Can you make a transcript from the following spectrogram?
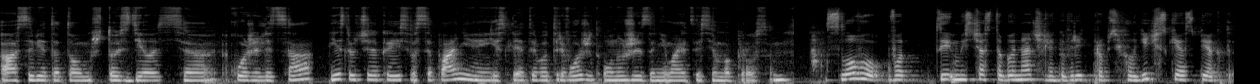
а, советы о том, что сделать э, кожей лица. Если у человека есть высыпание, если это его тревожит, он уже занимается этим вопросом. Слово вот ты, мы сейчас с тобой начали говорить про психологический аспект.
